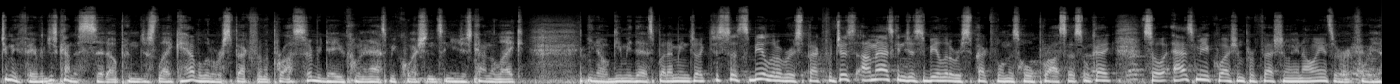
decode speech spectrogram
do me a favor, just kind of sit up and just like have a little respect for the process. Every day you come in and ask me questions, and you just kind of like, you know, give me this. But I mean, like, just, just be a little respectful. Just I'm asking just to be a little respectful in this whole process, okay? So ask me a question professionally, and I'll answer it for you.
